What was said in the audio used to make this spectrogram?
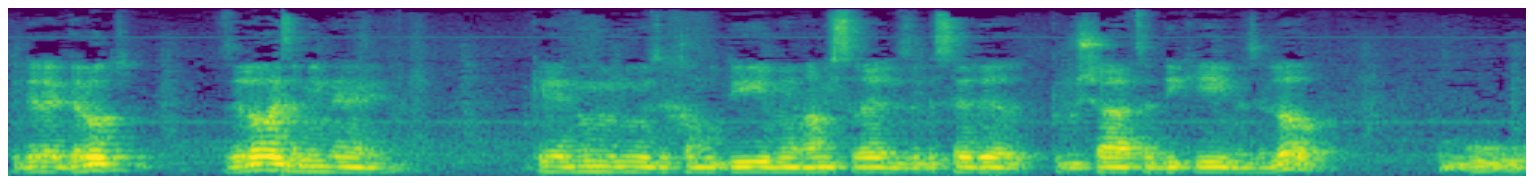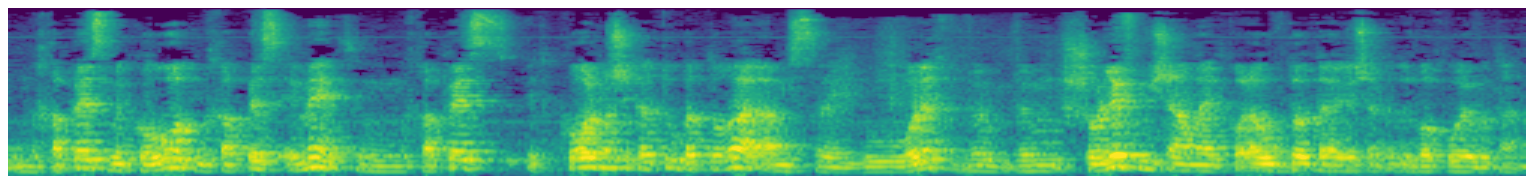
כדי לגלות זה לא איזה מין, אה, כן, נו נו נו, איזה חמודים, עם ישראל זה בסדר, קדושה, צדיקים, זה לא. הוא מחפש מקורות, הוא מחפש אמת, הוא מחפש את כל מה שכתוב בתורה על עם ישראל, והוא הולך ושולף משם את כל העובדות האלה שהקדוש ברוך הוא אוהב אותנו.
